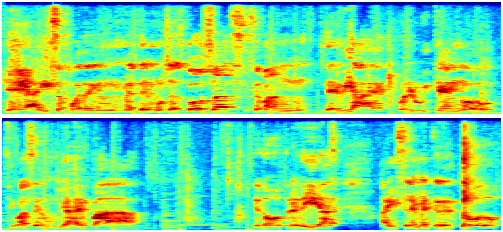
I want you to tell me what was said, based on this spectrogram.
que ahí se pueden meter muchas cosas. Si se van de viaje por el weekend o si va a ser un viaje para de dos o tres días, ahí se le mete de todo.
